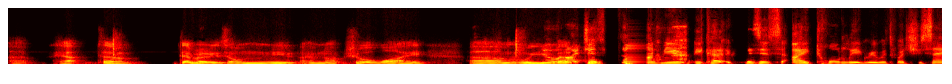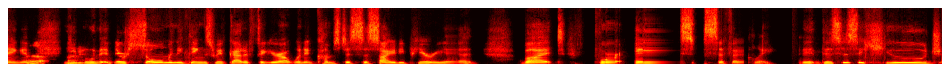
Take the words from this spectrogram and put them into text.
Uh, yeah, so Deborah is on mute. I'm not sure why. Um, were you no, I just on mute because because it's. I totally agree with what she's saying, and yeah. you know, there's so many things we've got to figure out when it comes to society. Period, but for A specifically, this is a huge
